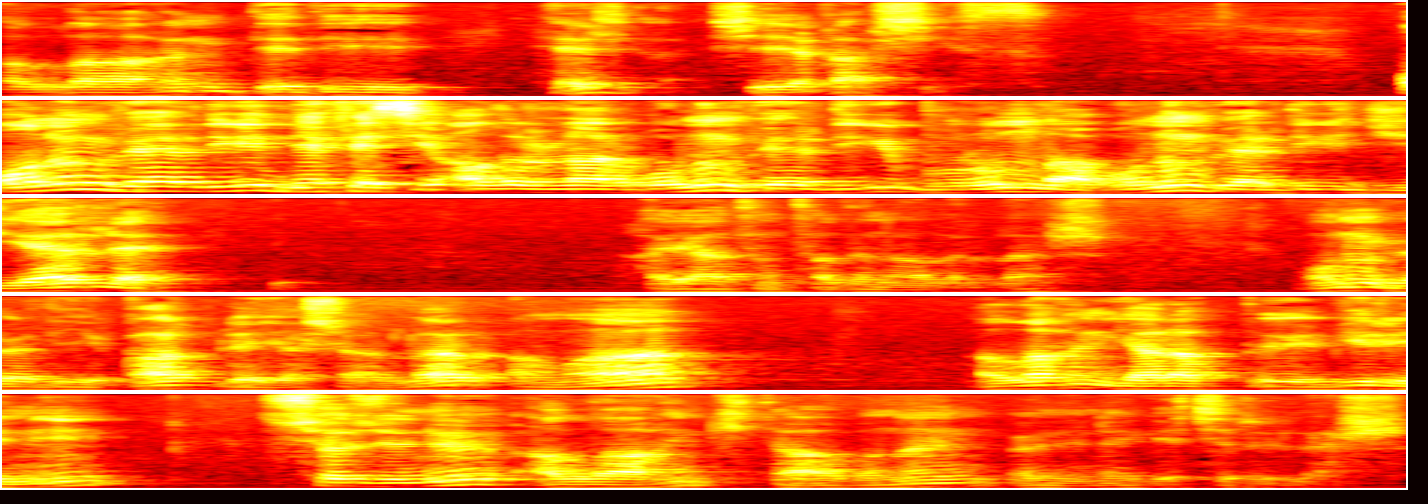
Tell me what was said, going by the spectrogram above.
Allah'ın dediği her şeye karşıyız. Onun verdiği nefesi alırlar, onun verdiği burunla, onun verdiği ciğerle hayatın tadını alırlar. Onun verdiği kalple yaşarlar ama Allah'ın yarattığı birini, sözünü Allah'ın kitabının önüne geçirirler.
